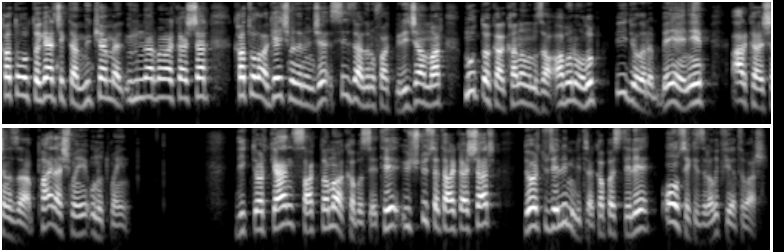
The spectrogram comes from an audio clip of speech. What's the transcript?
Katalogda gerçekten mükemmel ürünler var arkadaşlar. Kataloğa geçmeden önce sizlerden ufak bir ricam var. Mutlaka kanalımıza abone olup videoları beğenip arkadaşlarınıza paylaşmayı unutmayın. Dikdörtgen saklama kabı seti, üçlü set arkadaşlar 450 mililitre kapasiteli 18 liralık fiyatı var.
